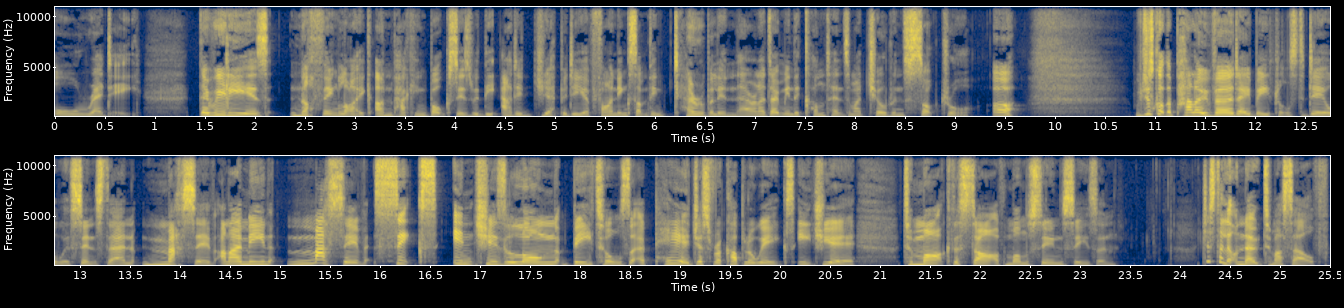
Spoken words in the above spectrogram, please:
already. There really is nothing like unpacking boxes with the added jeopardy of finding something terrible in there, and I don't mean the contents of my children's sock drawer. Oh. We've just got the Palo Verde beetles to deal with since then. Massive, and I mean massive, six inches long beetles that appear just for a couple of weeks each year to mark the start of monsoon season. Just a little note to myself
